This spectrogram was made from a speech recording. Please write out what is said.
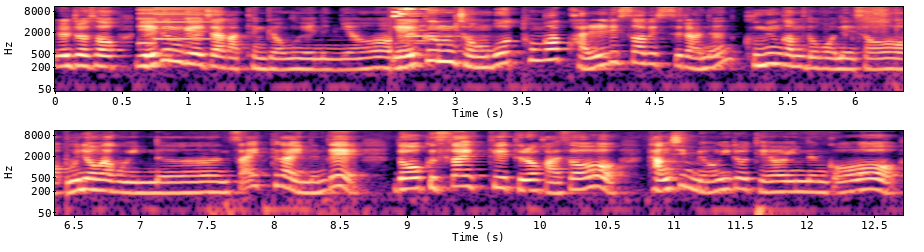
예를 들어서 예금 계좌 같은 경우에는요. 예금 정보 통합 관리 서비스라는 금융감독원에서 운영하고 있는 사이트가 있는데 너 그 사이트에 들어가서 당신 명의로 되어 있는 거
